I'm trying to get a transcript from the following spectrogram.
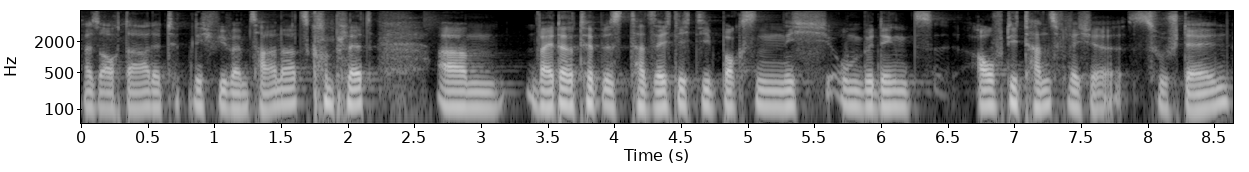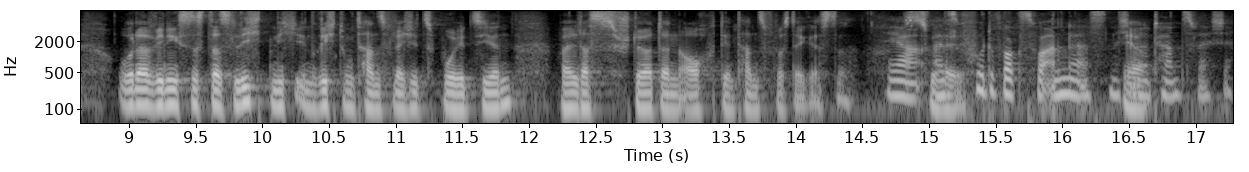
Also auch da der Tipp nicht wie beim Zahnarzt komplett. Ähm, weiterer Tipp ist tatsächlich, die Boxen nicht unbedingt auf die Tanzfläche zu stellen oder wenigstens das Licht nicht in Richtung Tanzfläche zu projizieren, weil das stört dann auch den Tanzfluss der Gäste. Ja, also hell. Fotobox woanders, nicht Ja. in der Tanzfläche.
